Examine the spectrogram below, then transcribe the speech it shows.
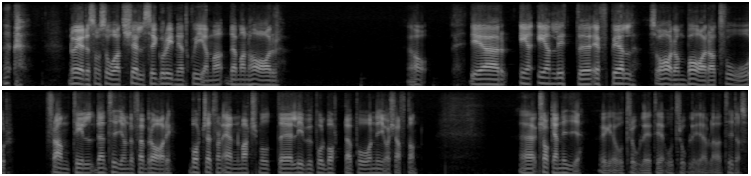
nu är det som så att Chelsea går in i ett schema där man har Ja, det är e, enligt eh, FPL så har de bara två år fram till den 10 februari. Bortsett från en match mot eh, Liverpool borta på nyårsafton. Eh, klockan nio. Otroligt, otrolig jävla tid alltså.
